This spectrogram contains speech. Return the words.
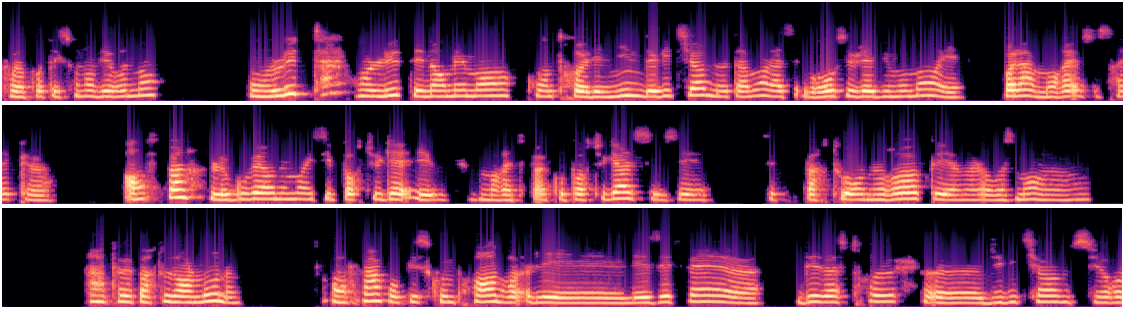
pour la protection de l'environnement on lutte, on lutte énormément contre les mines de lithium, notamment là, c'est le gros sujet du moment. Et voilà, mon rêve, ce serait que enfin le gouvernement ici portugais, et je ne m'arrête pas qu'au Portugal, c'est partout en Europe et euh, malheureusement euh, un peu partout dans le monde, enfin qu'on puisse comprendre les, effets euh, désastreux du lithium sur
